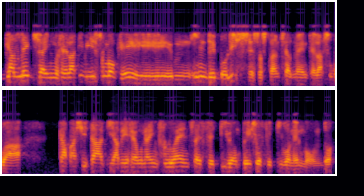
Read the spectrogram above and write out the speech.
galleggia in un relativismo che indebolisce sostanzialmente la sua capacità di avere una influenza effettiva, un peso effettivo nel mondo.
